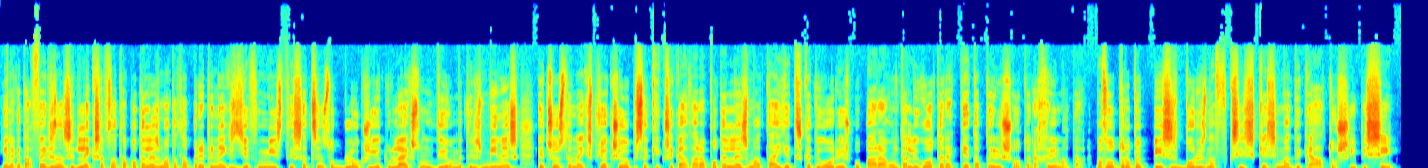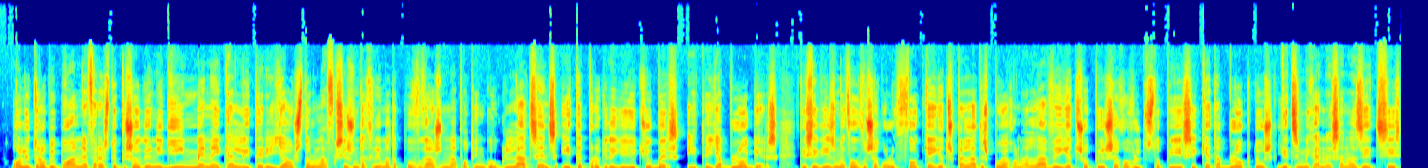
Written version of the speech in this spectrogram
Για να καταφέρεις να συλλέξεις αυτά τα αποτελέσματα, θα πρέπει να έχεις διαφημίσει τη AdSense στο blog σου για τουλάχιστον 2 με 3 μήνες, έτσι ώστε να έχεις πιο αξιόπιστα και ξεκάθαρα αποτελέσματα για τις κατηγορίες που παράγουν τα λιγότερα και τα περισσότερα χρήματα. Με αυτόν τον τρόπο επίσης μπορείς να αυξήσεις και σημαντικά το CPC. Όλοι οι τρόποι που ανέφερα στο επεισόδιο είναι εγγυημένα οι καλύτεροι για όσους θέλουν να αυξήσουν τα χρήματα που βγάζουν από την Google AdSense, είτε πρόκειται για YouTubers είτε για bloggers. Τις ίδιες μεθόδους ακολουθώ και για τους πελάτες που έχω αναλάβει, για τους οποίους έχω βελτιστοποιήσει και τα blog τους, για τις μηχανές αναζήτησης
